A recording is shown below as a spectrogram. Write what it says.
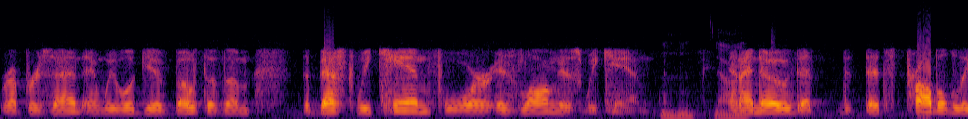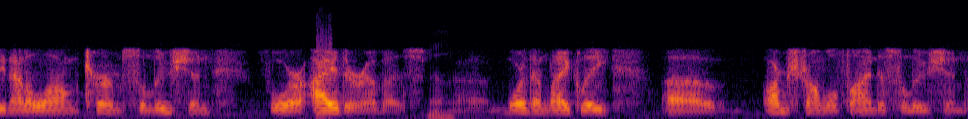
represent, and we will give both of them the best we can for as long as we can. Mm-hmm. And I know that that's probably not a long-term solution for either of us. Uh, more than likely, uh, Armstrong will find a solution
